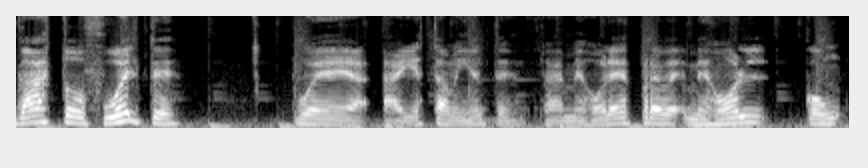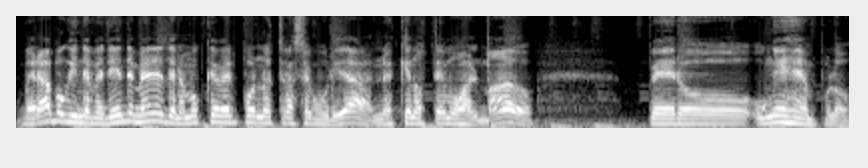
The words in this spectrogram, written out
gasto fuerte, pues ahí está mi gente. O sea, mejor es mejor con, ¿verdad? Porque independientemente tenemos que ver por nuestra seguridad, no es que no estemos armados. Pero un ejemplo,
